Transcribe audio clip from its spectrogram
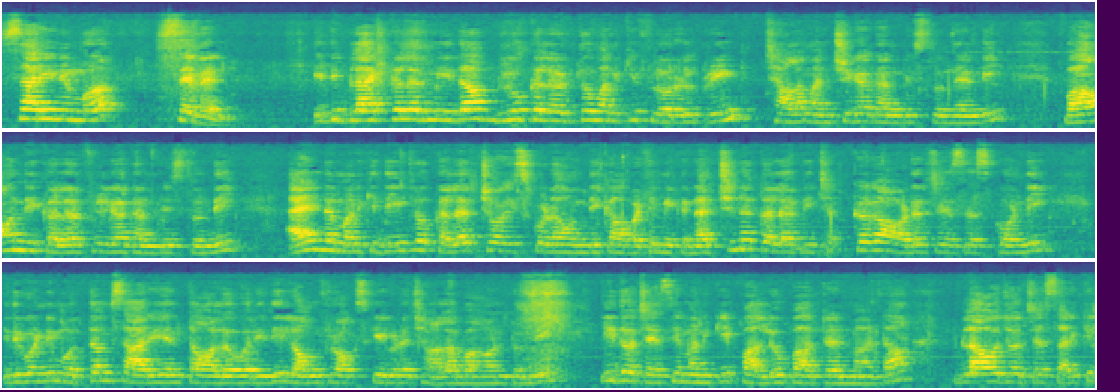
sari number seven ఇది బ్లాక్ కలర్ మీద బ్లూ కలర్తో మనకి ఫ్లోరల్ ప్రింట్ చాలా మంచిగా కనిపిస్తుందండి. బాగుంది కలర్ఫుల్గా కనిపిస్తుంది. అండ్ మనకి దీంట్లో కలర్ చాయిస్ కూడా ఉంది కాబట్టి మీకు నచ్చిన కలర్ని చక్కగా ఆర్డర్ చేసేసుకోండి. ఇదిగోండి మొత్తం సారీ అంతా ఆల్ ఓవర్ ఇది లాంగ్ ఫ్రాక్స్కి కూడా చాలా బాగుంటుంది. ఇది వచ్చేసి మనకి పళ్ళు పార్ట్ అన్నమాట. బ్లౌజ్ వచ్చేసరికి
